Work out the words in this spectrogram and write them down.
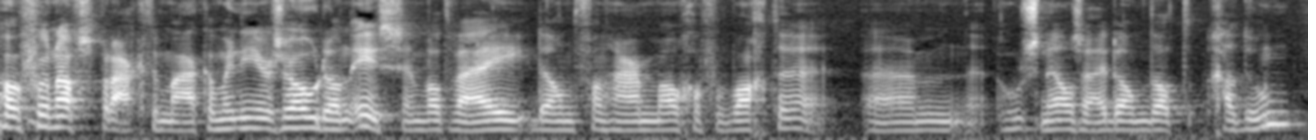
over een afspraak te maken, wanneer zo dan is. En wat wij dan van haar mogen verwachten, um, hoe snel zij dan dat gaat doen.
